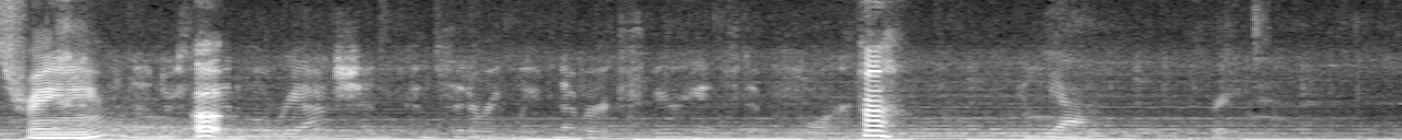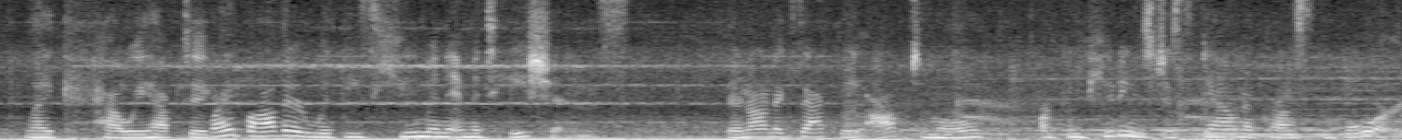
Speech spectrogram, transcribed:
Training. Oh. understandable reaction, considering we've never experienced it before. Huh. Yeah, great. Like how we have to. Why bother with these human imitations? They're not exactly optimal. Our computing's just down across the board.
